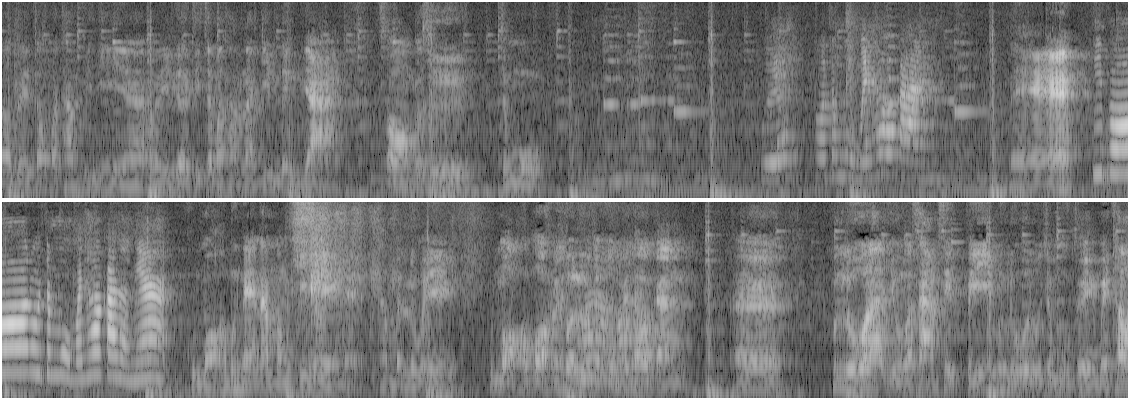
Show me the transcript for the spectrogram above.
เราเลยต้องมาทำที่นี่ฮะวันนี้เลือกที่จะมาทำรักยิ้มหนึ่งอย่างสองก็คือจมูกอืมเว้ยดูจมูกไม่เท่ากันแหมพี่โป้ดูจมูกไม่เท่ากันเหรอเนี่ยคุณหมอเขาเพิ่งแนะนำมาเมื่อกี้นี่เองเนี่ยทำเหมือนรู้เอง คุณหมอเขาบอกเลยว่ารูจมูกไม่เท่ากัน เออ เพิ่งรู้ฮะอยู่มา30ปีเพิ่งรู้ว่ารูจมูกตัวเองไม่เท่า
